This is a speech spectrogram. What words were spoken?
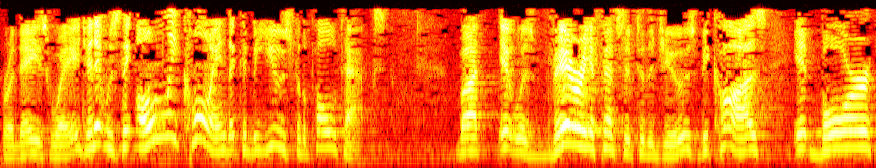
for a day's wage, and it was the only coin that could be used for the poll tax. But it was very offensive to the Jews because it bore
